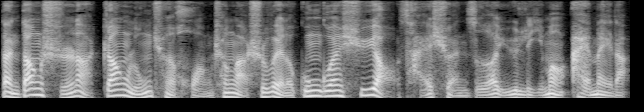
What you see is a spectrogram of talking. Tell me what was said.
但当时呢，张龙却谎称啊是为了公关需要才选择与李梦暧昧的，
